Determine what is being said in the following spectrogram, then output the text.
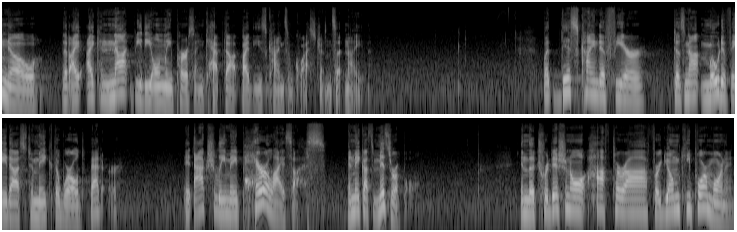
know that I, I cannot be the only person kept up by these kinds of questions at night. But this kind of fear does not motivate us to make the world better. It actually may paralyze us and make us miserable. In the traditional Haftarah for Yom Kippur morning,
